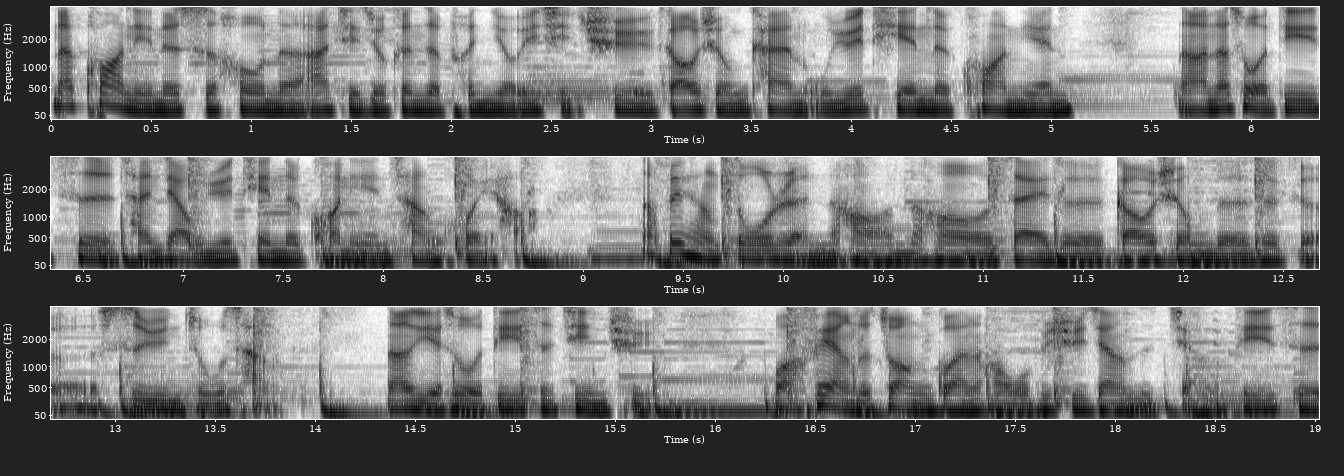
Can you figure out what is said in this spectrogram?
那跨年的时候呢，阿姐就跟着朋友一起去高雄看五月天的跨年。那那是我第一次参加五月天的跨年演唱会哈。那非常多人哈，然后在这个高雄的这个世运主场，那也是我第一次进去，哇，非常的壮观哈。我必须这样子讲，第一次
